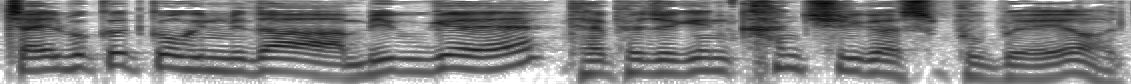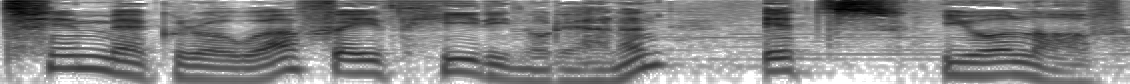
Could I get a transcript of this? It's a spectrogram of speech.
자, 1부 끝곡입니다. 미국의 대표적인 컨트리 가수 부부예요. 팀 맥그로와 페이스 힐이 노래하는 It's Your Love.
